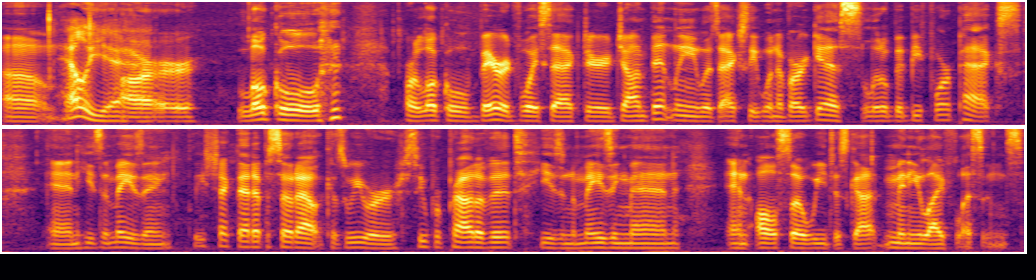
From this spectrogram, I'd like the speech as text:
Um, Hell yeah. Our local. Our local Barrett voice actor, John Bentley, was actually one of our guests a little bit before PAX, and he's amazing. Please check that episode out because we were super proud of it. He's an amazing man, and also we just got many life lessons.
